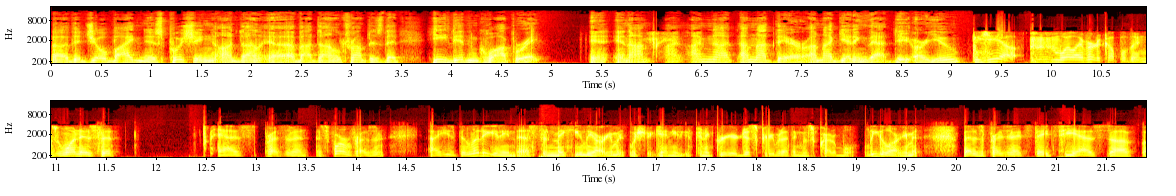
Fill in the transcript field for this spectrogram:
uh, that Joe Biden is pushing on Don, uh, about Donald Trump is that he didn't cooperate. And, and I'm I'm not I'm not there. I'm not getting that. Do, are you? Yeah. Well, I've heard a couple things. One is that as president, as former president, uh, he's been litigating this and making the argument, which again you can agree or disagree, but I think it's a credible legal argument that as a president of the United States, he has uh, a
